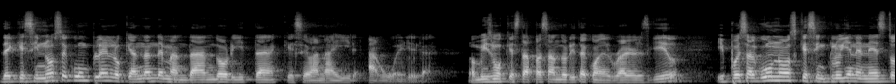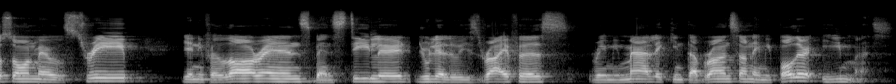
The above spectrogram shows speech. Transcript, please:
de que si no se cumplen lo que andan demandando ahorita, que se van a ir a huelga. Lo mismo que está pasando ahorita con el Writers Guild. Y pues algunos que se incluyen en esto son Meryl Streep, Jennifer Lawrence, Ben Stiller, Julia Louis-Dreyfus, Rami Malek, Quinta Brunson, Amy Poehler y más.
